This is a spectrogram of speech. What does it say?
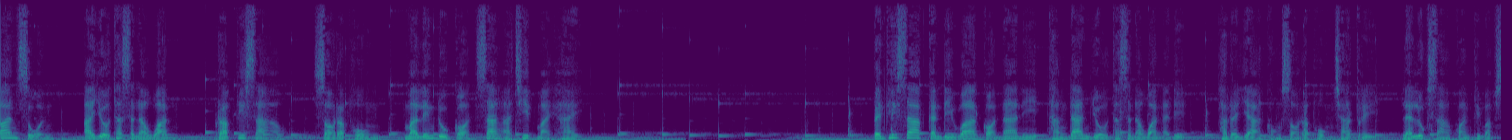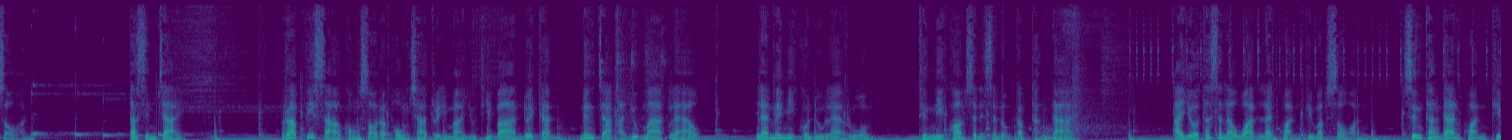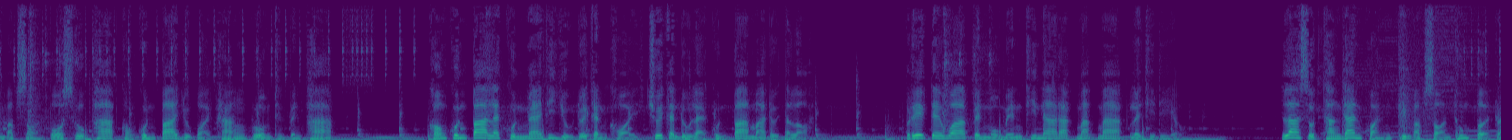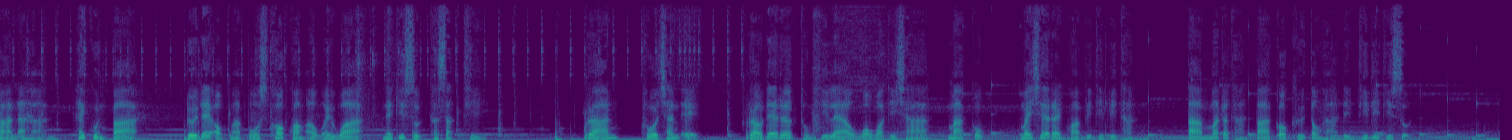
บ้านสวน อโยทัศนวัน รับพี่สาว สรพงษ์มาเลี้ยงดูก่อนสร้างอาชีพใหม่ให้ เป็นที่ทราบกันดีว่าก่อนหน้านี้ทางด้านโยทัศนวันอดีต ภรรยาของสรพงษ์ชาตรี และลูกสาวขวัญพิมพ์อับสรตัดสินใจ รับพี่สาวของสรพงษ์ชาตรีมาอยู่ที่บ้านด้วยกัน เนื่องจากอายุมากแล้ว และไม่มีคนดูแลรวม ถึงมีความสนิทสนมกับทางด้าน อโยทัศนวันและขวัญพิมพ์อับสร ซึ่งทางด้านขวัญพิมพ์อับสรโพสต์รูปภาพของคุณป้าอยู่บ่อยครั้งรวมถึงเป็นภาพ ของคุณป้าและคุณแม่ที่อยู่ด้วยกันคอย ช่วยกันดูแลคุณป้ามาโดยตลอด เรียกได้ว่าเป็นโมเมนต์ที่น่ารักมากๆ เลยทีเดียว ล่าสุดทางด้านขวัญพิมพ์อับสรทุ่มเปิดร้านอาหาร ให้คุณป้า โดยได้ออกมาโพสต์ข้อความเอาไว้ว่าในที่สุดขสักทีร้าน ครัวชั้นเอก เราได้เลิกถงที่แล้ววาวที่ช้ามากกบ ไม่ใช่ไรความพิถีพิถัน ตามมาตรฐานป้าก็คือต้องหาดินที่ดีที่สุด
